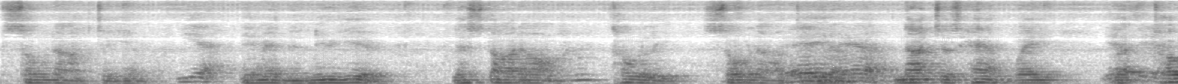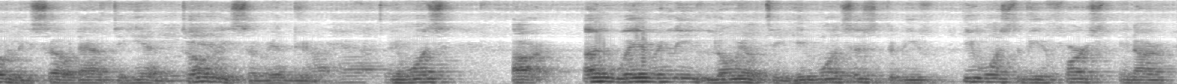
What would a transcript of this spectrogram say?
sold out to him. Yeah. Amen. The new year. Let's start off totally sold out to him. Not just halfway, That's but totally sold out to him. Amen. Totally surrendered. He wants our unwaveringly loyalty. He wants us to be, he wants to be first in our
